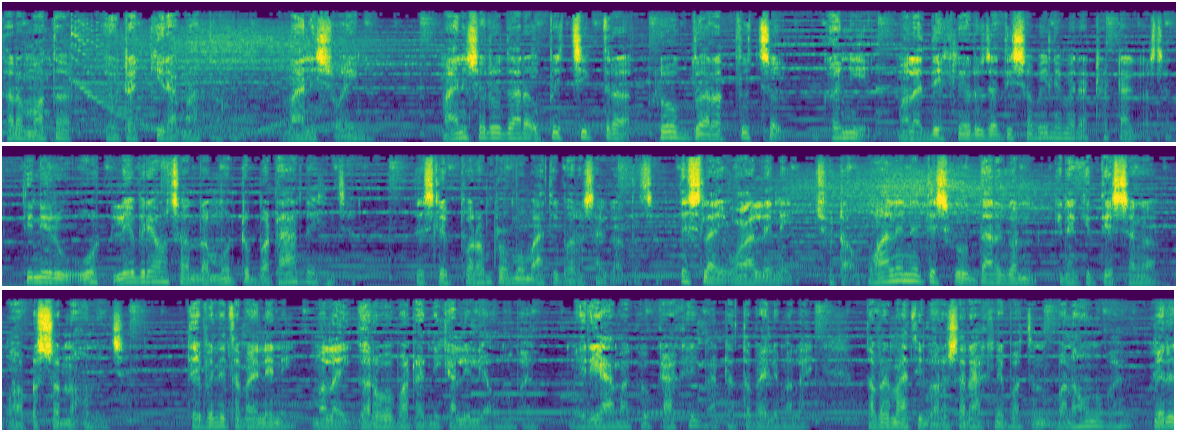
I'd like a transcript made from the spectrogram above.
तर म त एउटा किरा मात्र हुँ। मानिस होइन। मानिसहरूद्वारा उपेक्षित र लोकद्वारा तुच्छ गनिए मलाई देख्नेहरू जति सबैले मेरा ठट्टा गर्छन्। तिनीहरू ओठ लेब्र्याउँछन् र मुटु बटार्दै हिँड्छन्। त्यसले परमप्रभु माथि भरोसा गर्दछ त्यसलाई उहाँले नै छुटाउ उहाँले नै त्यसको उद्धार गर्नु किनकि त्यससँग उहाँ प्रसन्न हुनुहुन्छ। त्यही पनि तपाईँले नै मलाई गर्वबाट निकाली ल्याउनु भयो मेरी आमाको काखैबाट तपाईँले मलाई तपाईँमाथि भरोसा राख्ने वचन बनाउनु भयो मेरो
